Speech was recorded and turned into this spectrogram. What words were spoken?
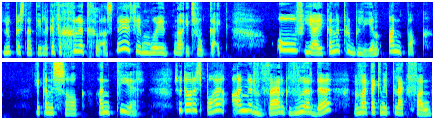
Loop is natuurlik 'n vergrootglas, né, nee, as jy mooi na iets wil kyk. Of jy kan 'n probleem aanpak. Jy kan 'n saak hanteer. So daar is baie ander werkwoorde wat ek in die plek van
